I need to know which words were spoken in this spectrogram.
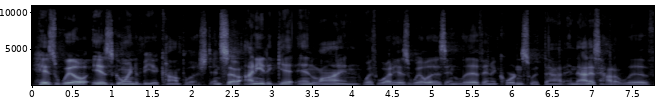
His will is going to be accomplished. And so I need to get in line with what His will is and live in accordance with that. And that is how to live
